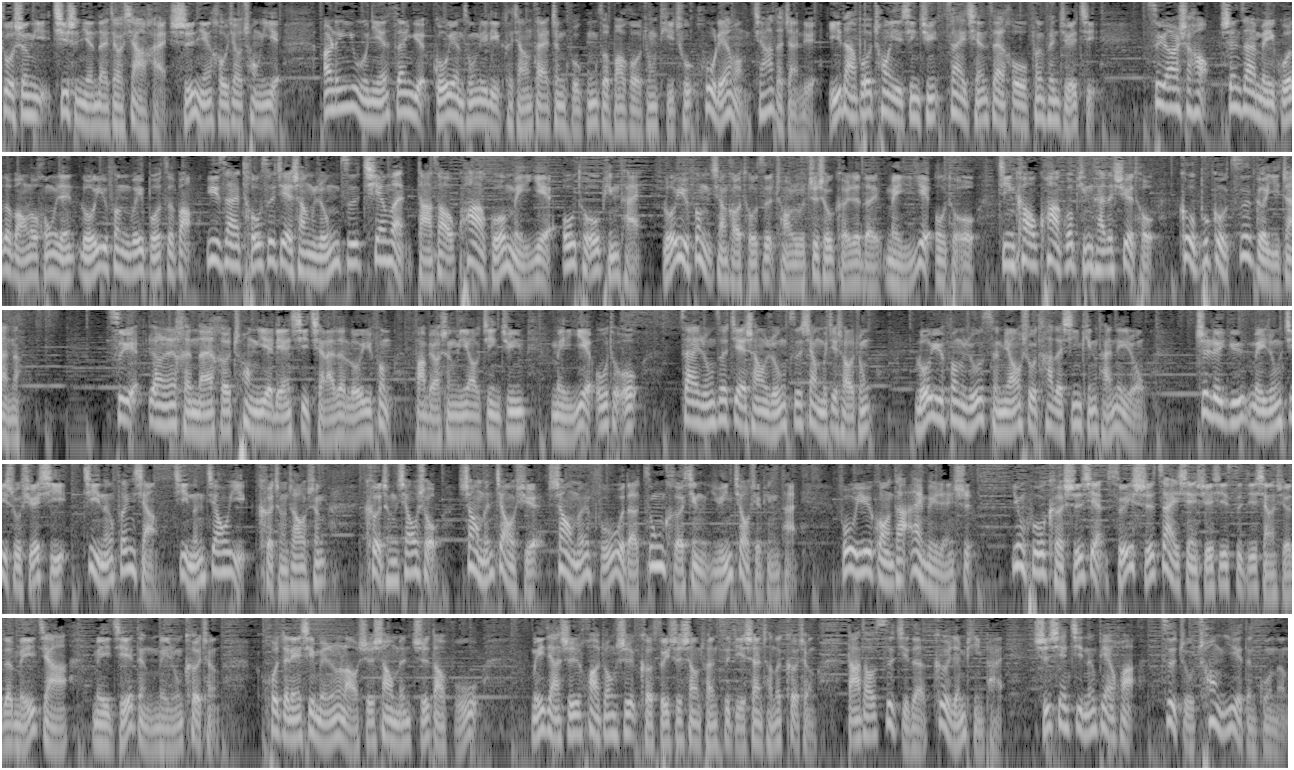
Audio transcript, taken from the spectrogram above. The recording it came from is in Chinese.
做生意七十年代叫下海，十年后叫创业。二零一五年三月，国务院总理李克强在政府工作报告中提出“互联网加”的战略，一大波创业新军在前在后纷纷崛起。四月二十号，身在美国的网络红人罗玉凤微博自曝，欲在投资界上融资千万，打造跨国美业 O2O 平台。罗玉凤想靠投资闯入炙手可热的美业 O2O，仅靠跨国平台的噱头，够不够资格一战呢？四月，让人很难和创业联系起来的罗玉凤发表声明，要进军美业 O2O。在融资界上融资项目介绍中，罗玉凤如此描述她的新平台内容：致力于美容技术学习、技能分享、技能交易、课程招生、课程销售、上门教学、上门服务的综合性云教学平台，服务于广大爱美人士。用户可实现随时在线学习自己想学的美甲、美睫等美容课程，或者联系美容老师上门指导服务。美甲师、化妆师可随时上传自己擅长的课程，打造自己的个人品牌，实现技能变化、自主创业等功能。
